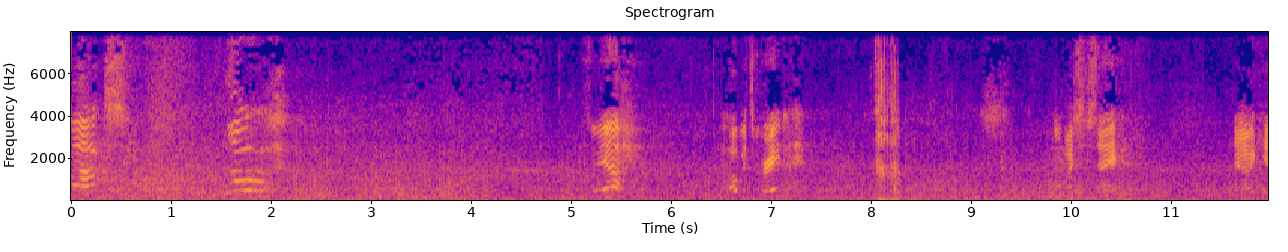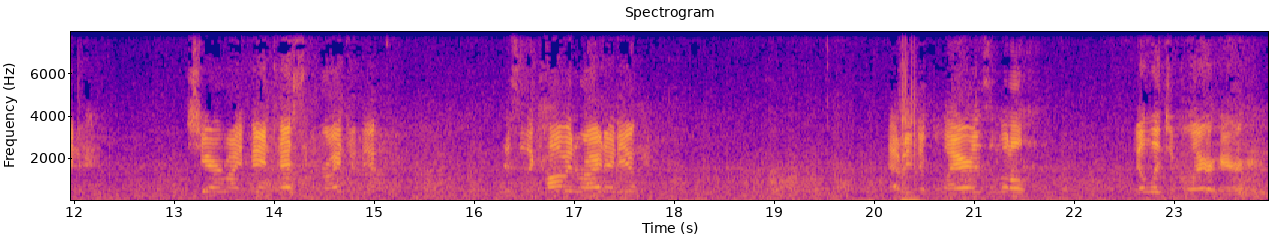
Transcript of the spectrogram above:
box? So yeah, I hope it's great. Not much to say. Now we can share my fantastic rides with you. This is a common ride I do. Out into Blair, this is a little village of Blair here.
